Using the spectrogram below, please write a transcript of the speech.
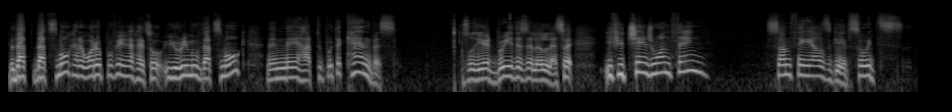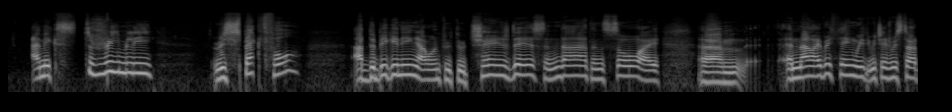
But that, that smoke had a waterproofing effect. So you remove that smoke, then they had to put a canvas so the earth breathes a little less. So if you change one thing, something else gives. So it's I'm extremely respectful. At the beginning, I wanted to change this and that, and so I, um, and now everything we, we change. We start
